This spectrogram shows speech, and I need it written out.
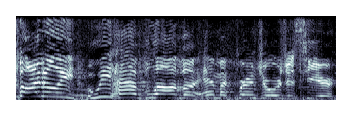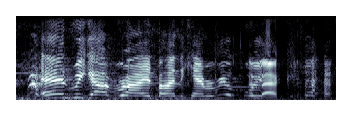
Finally, we have lava and my friend George is here and we got Ryan behind the camera real quick. I'm back.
